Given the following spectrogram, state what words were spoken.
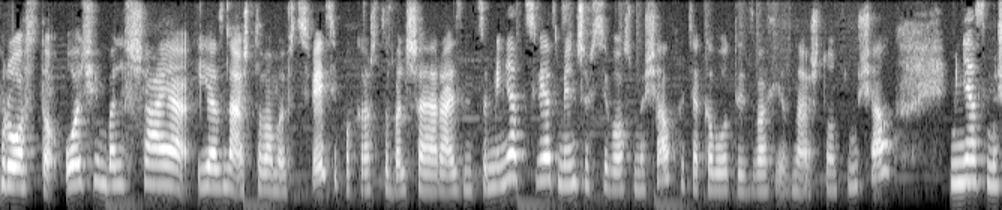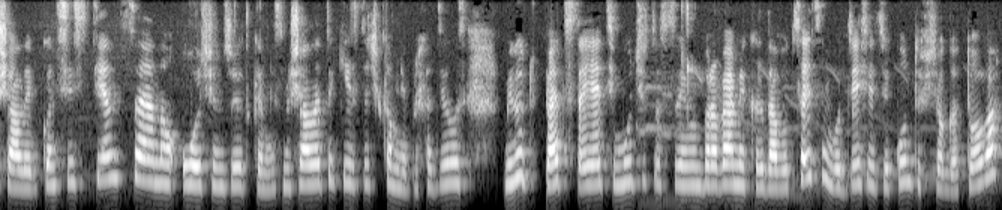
просто очень большая. Я знаю, что вам и в цвете покажется большая разница. Меня цвет меньше всего смущал, хотя кого-то из вас я знаю, что он смущал. Меня смущала его консистенция, она очень жидкая. Меня смущала эта кисточка, мне приходилось минут 5 стоять и мучиться своими бровями, когда вот с этим вот 10 секунд и все готово.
